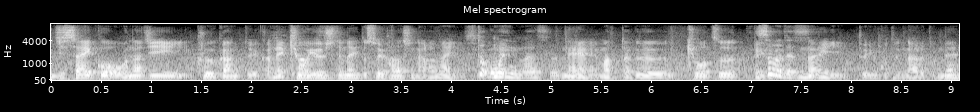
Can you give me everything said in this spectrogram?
実際こう同じ空間というかね共有してないとそういう話にならないですよね。と思います。ね全く共通点がないということになるとね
